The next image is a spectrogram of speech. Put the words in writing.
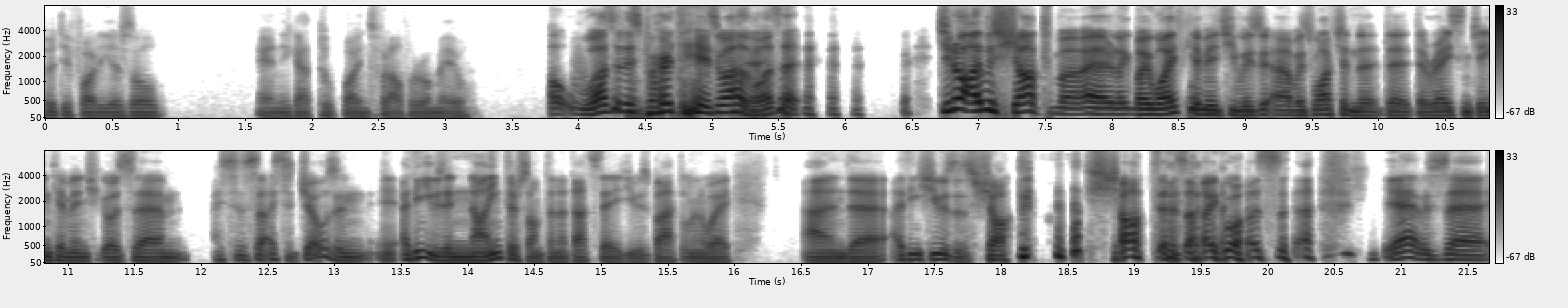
24 years old, and he got two points for Alfa Romeo. Oh, was it his birthday as well? Yeah. Was it? Do you know? I was shocked. My, uh, like my wife came in. She was. I was watching the the, the race, and Jane came in. She goes, um, "I said, I said, Zhou's in. I think he was in ninth or something at that stage. He was battling away." And uh, I think she was as shocked, shocked as I was. yeah, it was. Uh,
